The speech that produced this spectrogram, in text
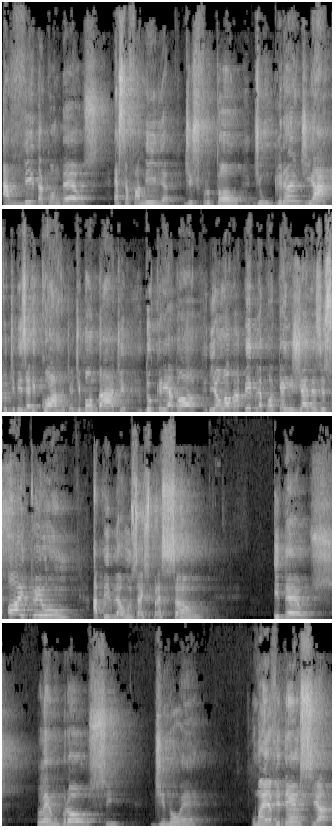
a vida com Deus. Essa família desfrutou de um grande ato de misericórdia, de bondade do Criador. E eu amo a Bíblia porque em Gênesis 8 e 1, a Bíblia usa a expressão: E Deus lembrou-se de Noé. Uma evidência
